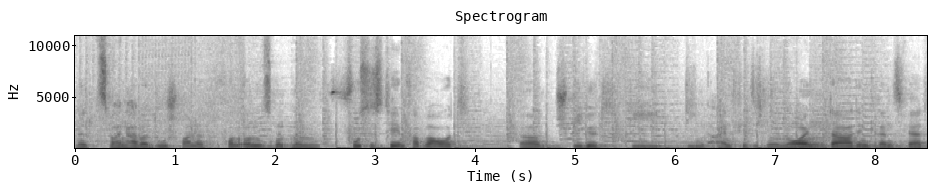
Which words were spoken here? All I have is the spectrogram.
eine zweieinhalber Duschwanne von uns mit einem Fußsystem verbaut, äh, spiegelt die DIN 4109 da, den Grenzwert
